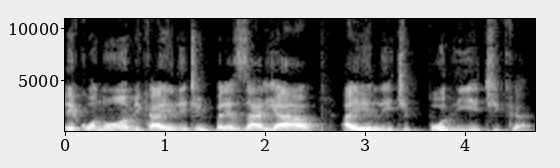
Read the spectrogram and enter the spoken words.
econômica, a elite empresarial, a elite política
